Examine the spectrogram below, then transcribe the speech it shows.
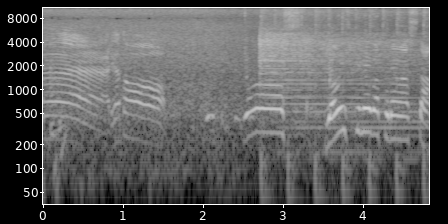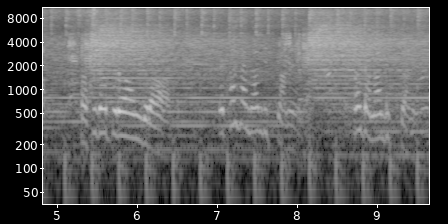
ありがとう。よーし。4匹目が釣れました。さすがプロアングラー。えカイさん何匹かね。カイさん何匹かね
